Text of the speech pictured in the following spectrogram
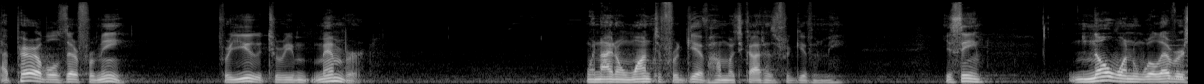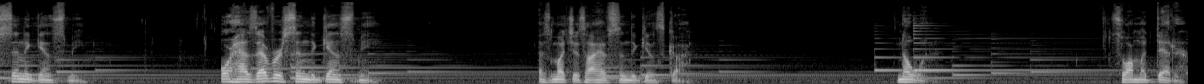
That parable is there for me for you to remember when I don't want to forgive how much God has forgiven me. You see, no one will ever sin against me or has ever sinned against me as much as I have sinned against God. No one. So I'm a debtor.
